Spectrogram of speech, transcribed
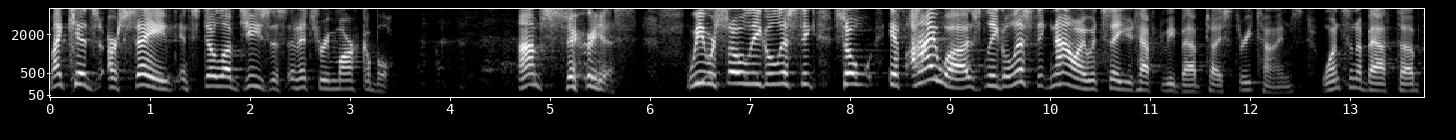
My kids are saved and still love Jesus, and it's remarkable. I'm serious. We were so legalistic. So, if I was legalistic now, I would say you'd have to be baptized three times once in a bathtub,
